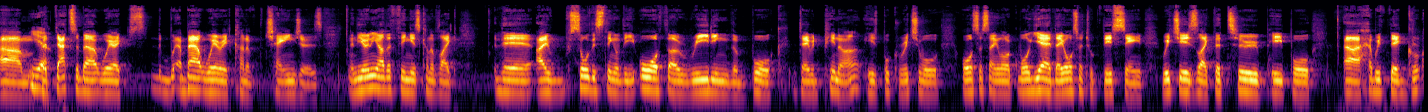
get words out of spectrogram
Um, Yeah. But that's about where it's about where it kind of changes. And the only other thing is kind of like there I saw this thing of the author reading the book, David Pinner, his book Ritual, also saying, like, well, yeah, they also took this scene, which is like the two people uh, with their gr-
